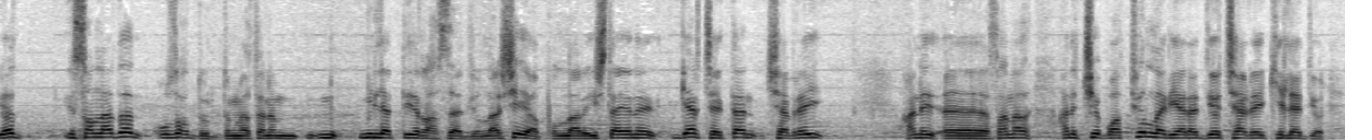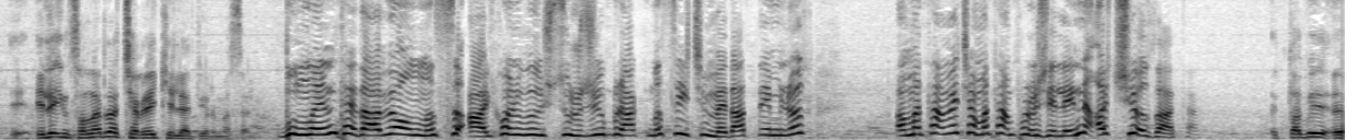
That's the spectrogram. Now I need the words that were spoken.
ya insanlardan uzak durdun mesela milleti rahatsız ediyorlar şey yapıyorlar işte yani gerçekten çevreyi hani e, sana hani çöp atıyorlar yere diyor çevreyi kirletiyor. E, öyle insanlar da çevreyi kirletiyor mesela. bunların tedavi olması, alkol ve uyuşturucuyu bırakması için Vedat Demiröz Amaten ve Çamaten projelerini açıyor zaten. E, tabii e,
